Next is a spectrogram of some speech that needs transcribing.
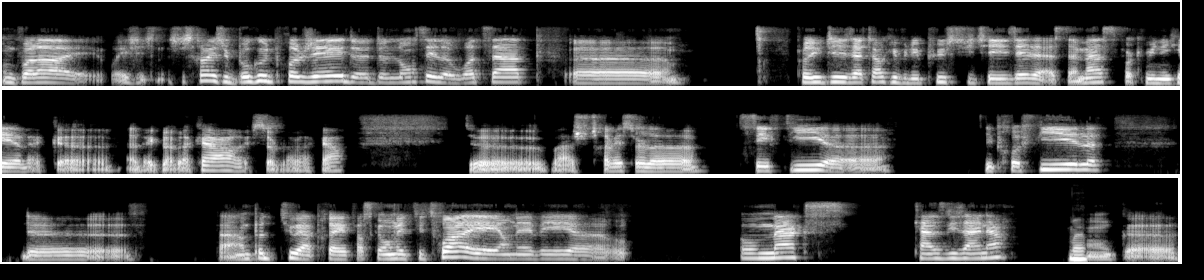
donc voilà, ouais, je travaille sur beaucoup de projets, de, de lancer le WhatsApp euh, pour les utilisateurs qui voulaient plus utiliser le SMS pour communiquer avec euh, avec Blablacar et sur Blablacar. De, bah, je travaille sur le safety euh, des profils, de un peu de tout après, parce qu'on était trois et on avait euh, au max 15 designers. Donc, euh,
